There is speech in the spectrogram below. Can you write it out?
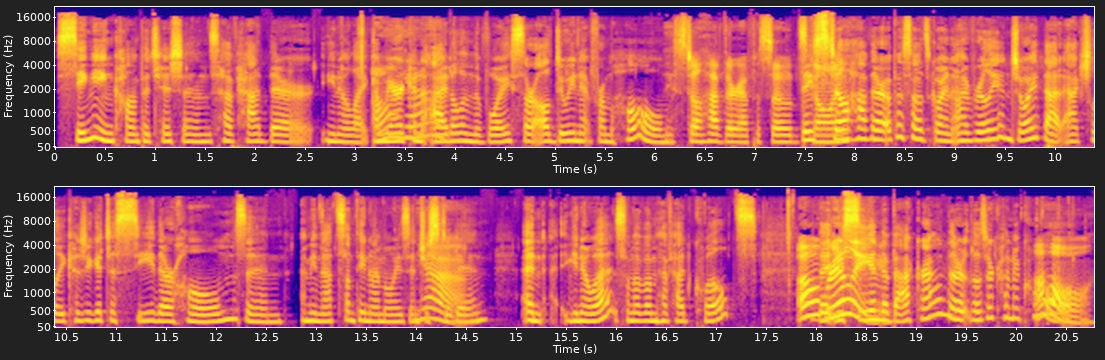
singing competitions have had their, you know, like oh, American yeah. Idol and The Voice are all doing it from home. They still have their episodes They going. still have their episodes going. I've really enjoyed that actually because you get to see their homes. And I mean, that's something I'm always interested Yeah. in. And you know what? Some of them have had quilts oh, that really? you see in the background. They're, those are kind of cool. Oh,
